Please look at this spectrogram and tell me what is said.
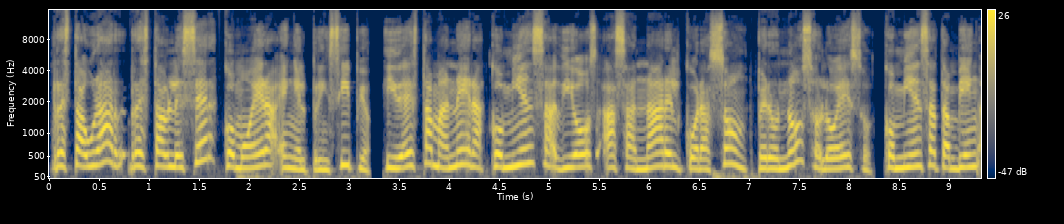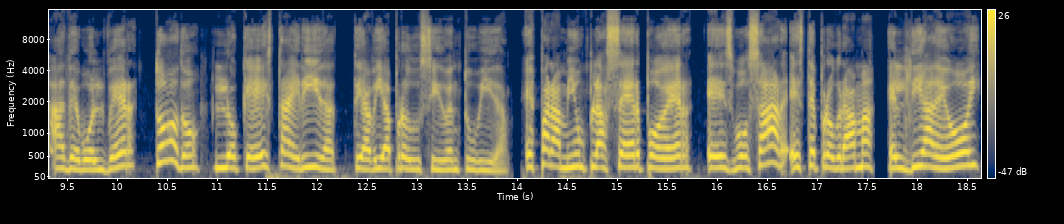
restaurar, restablecer como era en el principio. Y de esta manera comienza Dios a sanar el corazón. Pero no solo eso, comienza también a devolver todo lo que esta herida te había producido en tu vida. Es para mí un placer poder esbozar este programa el día de hoy,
